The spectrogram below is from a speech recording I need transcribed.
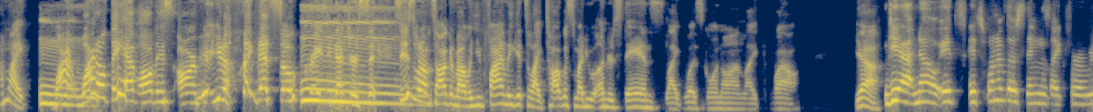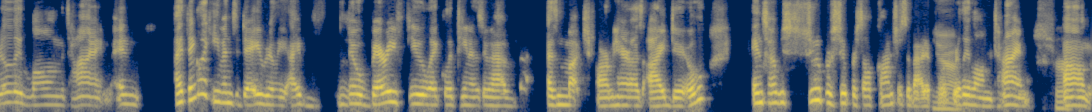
I'm like, mm. why why don't they have all this arm here? You know, like that's so crazy mm. that you're saying. See, this is what I'm mm. talking about. When you finally get to like talk with somebody who understands like what's going on, like, wow. Yeah. Yeah, no, it's it's one of those things like for a really long time. And I think like even today, really, I know very few like Latinas who have as much arm hair as I do and so I was super, super self conscious about it for yeah. a really long time. Sure. Um,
